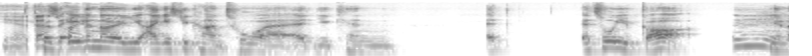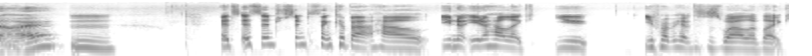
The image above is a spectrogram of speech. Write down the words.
Yeah, because quite- even though you I guess you can't tour it you can it it's all you've got mm. you know? Mm. It's it's interesting to think about how you know you know how like you you probably have this as well of like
